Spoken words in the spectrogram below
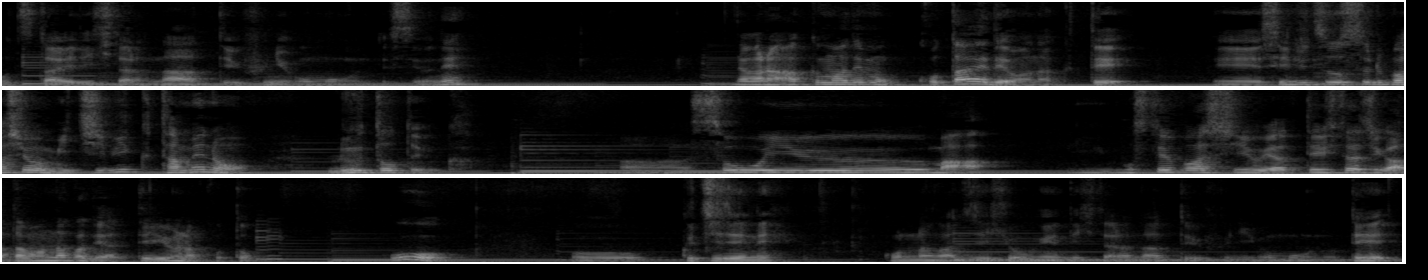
お伝えできたらなっていうふうに思うんですよね。だからあくまでも答えではなくて、えー、施術をする場所を導くためのルートというかあそういうまあオステオパシーをやってる人たちが頭の中でやっているようなことを口でねこんな感じで表現できたらなというふうに思うので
